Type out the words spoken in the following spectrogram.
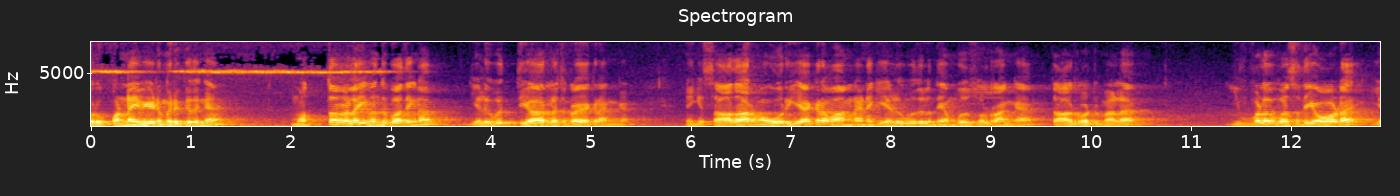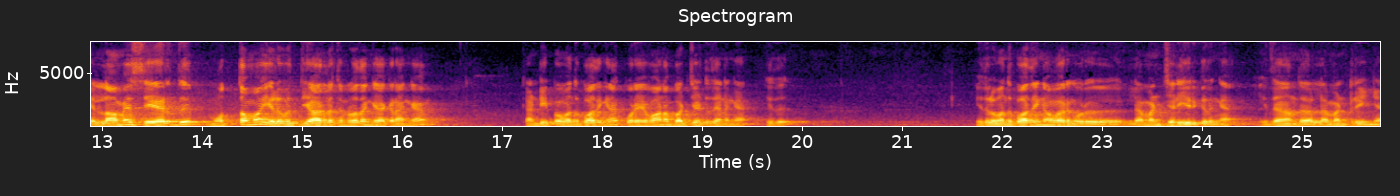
ஒரு பண்ணை வீடும் இருக்குதுங்க. மொத்த விலை வந்து பார்த்திங்கன்னா எழுபத்தி ஆறு லட்சம் ரூபா ஏக்கராங்க நீங்கள் சாதாரணமாக ஒரு ஏக்கரை வாங்கினா இன்றைக்கி எழுபதுலேருந்து எண்பது சொல்கிறாங்க தார் ரோட்டு மேலே. இவ்வளவு வசதியோடு எல்லாமே சேர்ந்து மொத்தமாக எழுபத்தி ஆறு லட்சம் ரூபா தான் கேட்குறாங்க கண்டிப்பாக வந்து பார்த்திங்கன்னா குறைவான பட்ஜெட்டு தானுங்க இது. இதில் வந்து பார்த்திங்கன்னா பாருங்க ஒரு லெமன் செடி இருக்குதுங்க. இதுதான் அந்த லெமன் ட்ரீங்க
